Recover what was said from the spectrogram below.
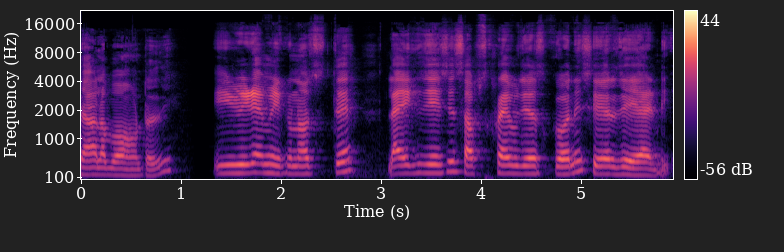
చాలా బాగుంటుంది. ఈ వీడియో మీకు నచ్చితే లైక్ చేసి సబ్స్క్రైబ్ చేసుకొని షేర్ చేయండి.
